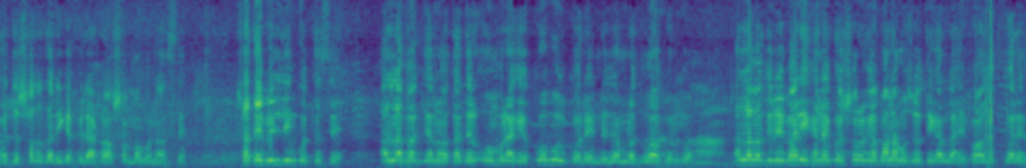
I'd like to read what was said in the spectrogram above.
হয়তো শত তারিখে ফ্ল্যাট হওয়ার সম্ভাবনা আছে সাথে বিল্ডিং করতেছে আল্লাহ পাক যেন তাদের ওমরাকে কবুল করেন এই যে আমরা দোয়া করব আল্লাহ পাক যেন এই বাড়ি খানে স্বর্গে বালা মুসিবত থেকে আল্লাহ হেফাজত করেন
